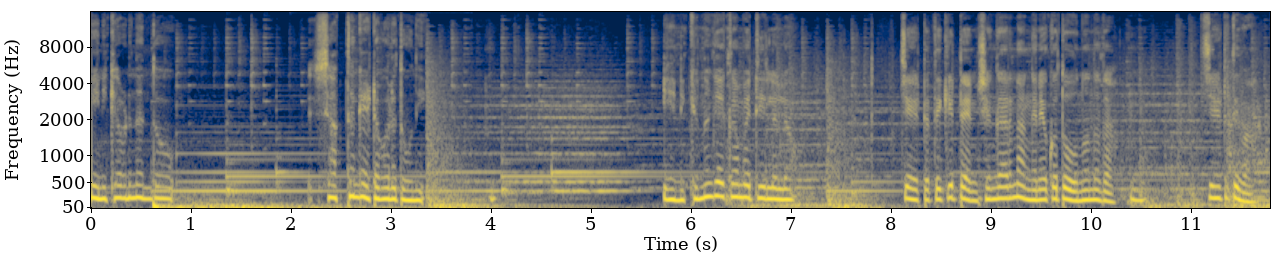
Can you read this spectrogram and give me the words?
എനിക്കവിടുന്ന് എന്തോ ശബ്ദം കേട്ട പോലെ തോന്നി. എനിക്കൊന്നും കേൾക്കാൻ പറ്റിയില്ലല്ലോ. ചേട്ടത്തിക്ക് ടെൻഷൻ കാരണം അങ്ങനെയൊക്കെ തോന്നുന്നതാ. ചേട്ടത്തി വാ.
